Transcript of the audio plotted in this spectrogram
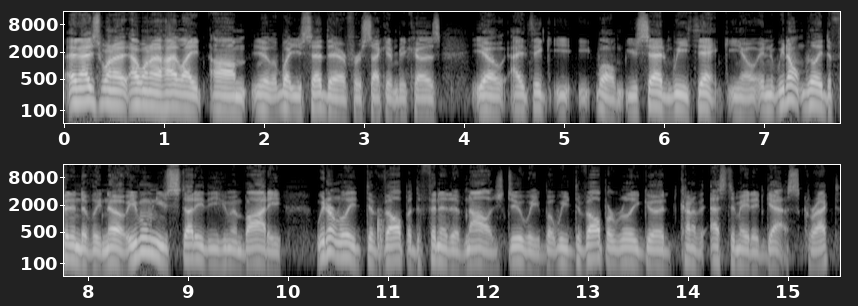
And I just want to I want to highlight um, you know what you said there for a second because you know I think you, well you said we think you know and we don't really definitively know even when you study the human body we don't really develop a definitive knowledge, do we? But we develop a really good kind of estimated guess, correct?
